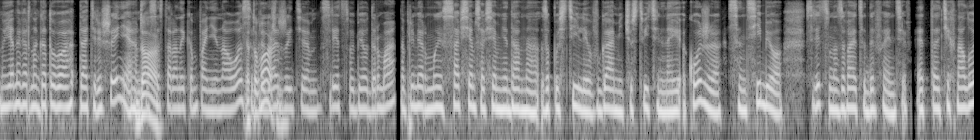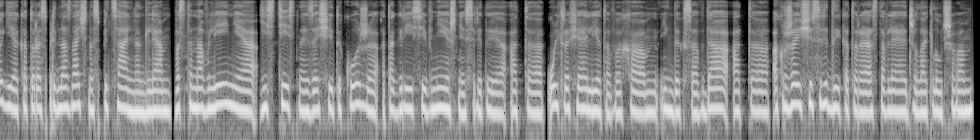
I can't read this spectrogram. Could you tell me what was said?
Но я, наверное, готова дать решение решение да. со стороны компании НАОС Это и предложить важно. Эм, средства биодерма. Например, мы совсем-совсем недавно запустили в гамме чувствительной кожи Sensibio. Средство называется Defensive. Это технология, которая предназначена специально для восстановления естественной защиты кожи от агрессии внешней среды, от э, ультрафиолетовых эм, индексов, да, от э, окружающей среды, которая оставляет желать лучшего.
